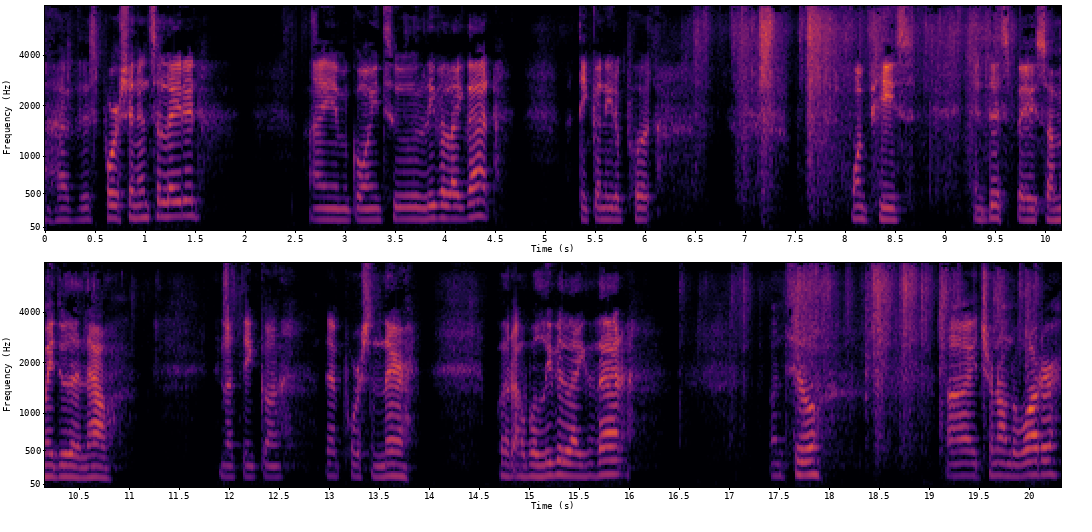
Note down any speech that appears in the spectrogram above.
I have this portion insulated. I am going to leave it like that. I think I need to put one piece in this space, so I may do that now. And I think on that portion there. But I will leave it like that until I turn on the water.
